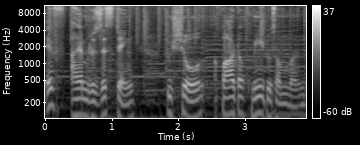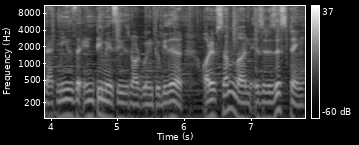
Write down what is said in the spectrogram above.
If I am resisting to show a part of me to someone, that means the intimacy is not going to be there. Or if someone is resisting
